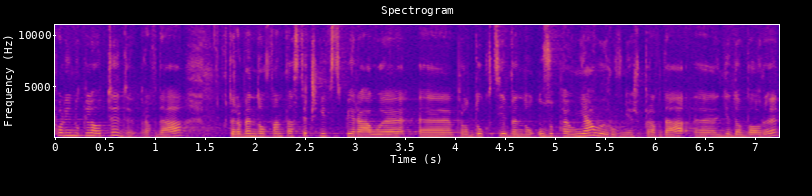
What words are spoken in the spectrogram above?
polinukleotydy, prawda? Które będą fantastycznie wspierały e, produkcję, będą uzupełniały również, prawda, e, niedobory.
